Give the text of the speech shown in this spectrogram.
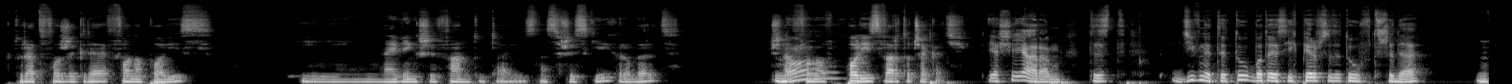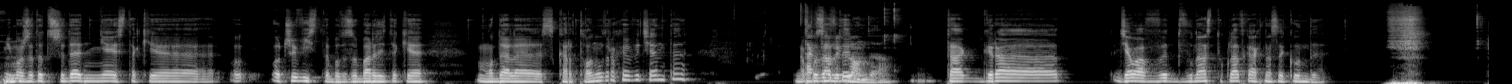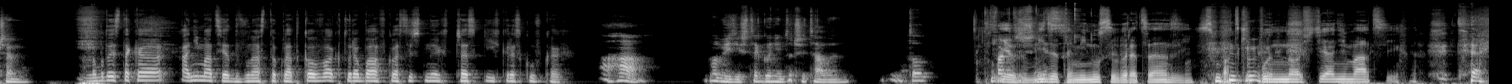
która tworzy grę Phonopolis. I największy fan tutaj z nas wszystkich, Robert. Czy no, na Phonopolis warto czekać? Ja się jaram. To jest dziwny tytuł, bo to jest ich pierwszy tytuł w 3D. Mhm. Mimo, że to 3D nie jest takie o, oczywiste, bo to są bardziej takie modele z kartonu trochę wycięte. A tak to wygląda. Ta gra działa w 12 klatkach na sekundę. Czemu? No bo to jest taka animacja dwunastoklatkowa, która była w klasycznych czeskich kreskówkach. Aha. No widzisz, tego nie doczytałem. To już widzę jest... te minusy w recenzji. Spadki płynności animacji. tak.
